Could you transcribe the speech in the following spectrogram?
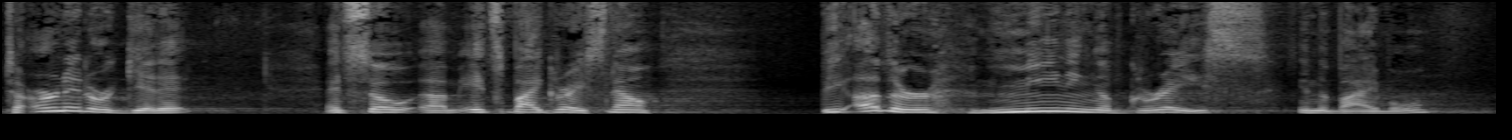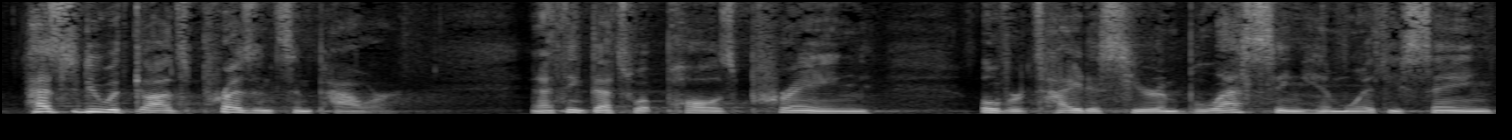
to earn it or get it. And so um, it's by grace. Now, the other meaning of grace in the Bible has to do with God's presence and power. And I think that's what Paul is praying over Titus here and blessing him with. He's saying,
